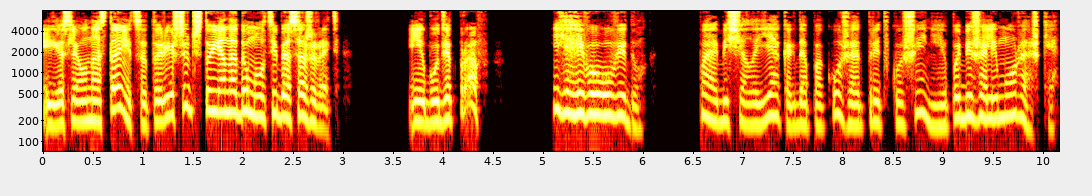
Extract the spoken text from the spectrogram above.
Если он останется, то решит, что я надумал тебя сожрать. И будет прав. Я его уведу, пообещала я, когда по коже от предвкушения побежали мурашки.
